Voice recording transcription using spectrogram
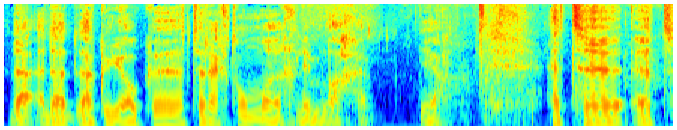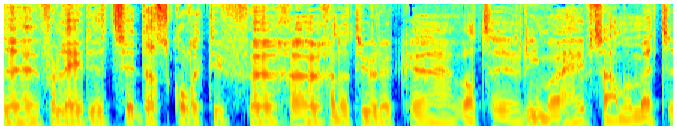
Daar, daar, daar kun je ook uh, terecht om uh, glimlachen. Ja. Het, uh, het uh, verleden, het, dat is collectief uh, geheugen natuurlijk... wat Riemer heeft samen met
